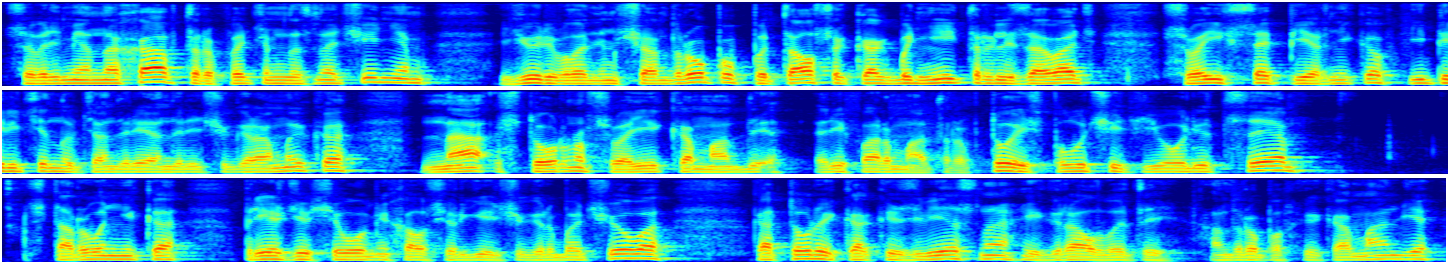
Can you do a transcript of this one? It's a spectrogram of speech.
современных авторов, этим назначением Юрий Владимирович Андропов пытался как бы нейтрализовать своих соперников и перетянуть Андрея Андреевича Громыка на сторону своей команды реформаторов. То есть получить в его лице сторонника, прежде всего Михаила Сергеевича Горбачева, который, как известно, играл в этой Андроповской команде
